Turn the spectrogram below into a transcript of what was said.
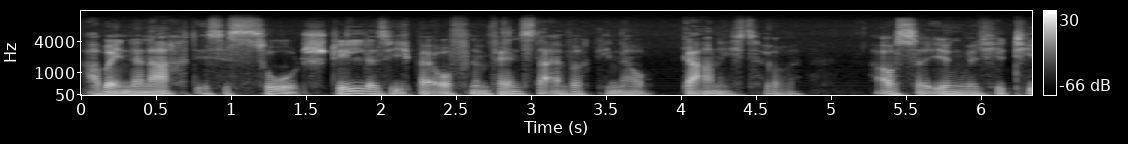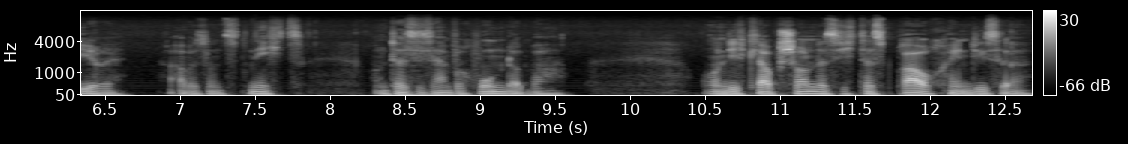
aber in der Nacht ist es so still, dass ich bei offenem Fenster einfach genau gar nichts höre, außer irgendwelche Tiere, aber sonst nichts. Und das ist einfach wunderbar. Und ich glaube schon, dass ich das brauche in dieser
